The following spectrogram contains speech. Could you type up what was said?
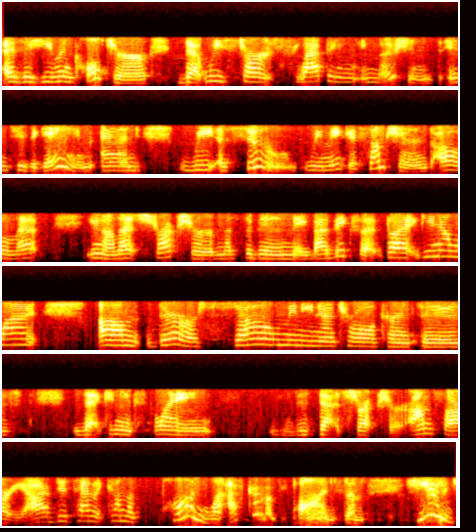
as a human culture that we start slapping emotions into the game and we assume we make assumptions oh that you know that structure must have been made by bigfoot but you know what um there are so many natural occurrences that can explain th- that structure i'm sorry i just haven't come upon one i've come upon some huge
